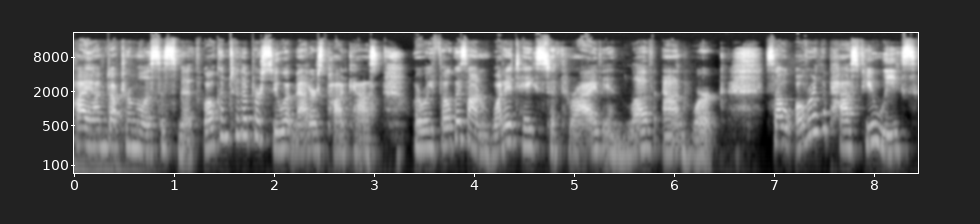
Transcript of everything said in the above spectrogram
Hi, I'm Dr. Melissa Smith. Welcome to the Pursue What Matters podcast, where we focus on what it takes to thrive in love and work. So, over the past few weeks,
